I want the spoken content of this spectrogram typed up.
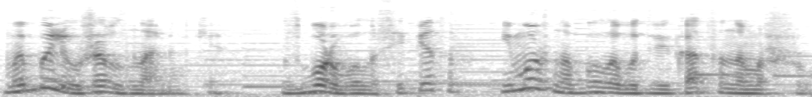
мы были уже в Знаменке. Сбор велосипедов и можно было выдвигаться на маршрут.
